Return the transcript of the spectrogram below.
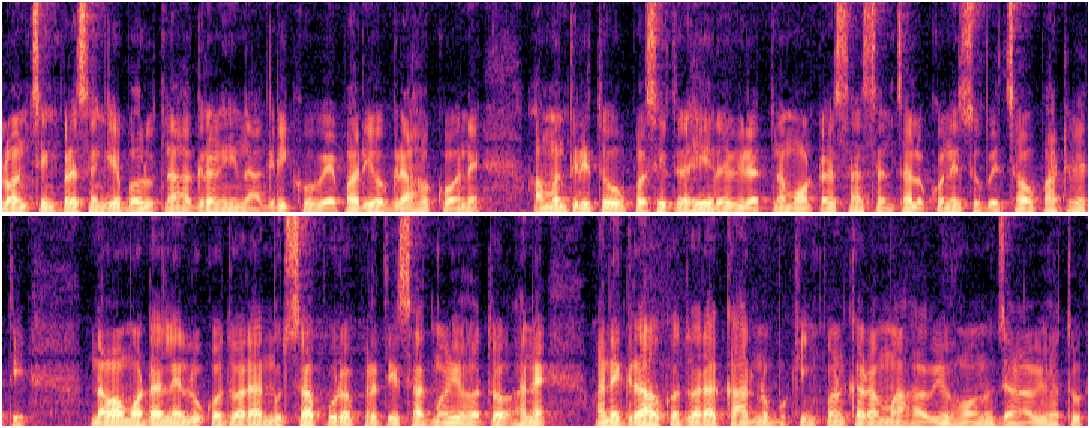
લોન્ચિંગ પ્રસંગે ભરૂચના અગ્રણી નાગરિકો, વેપારીઓ, ગ્રાહકો અને આમંત્રિતો ઉપસ્થિત રહી રવિરત્ન મોટર્સના સંચાલકોને શુભેચ્છાઓ પાઠવી હતી. નવા મોડલને લોકો દ્વારા ઉત્સાહપૂર્વક પ્રતિસાદ મળ્યો હતો અને અનેક ગ્રાહકો દ્વારા કારનું બુકિંગ પણ કરવામાં આવ્યું હોવાનું જણાવ્યું હતું.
